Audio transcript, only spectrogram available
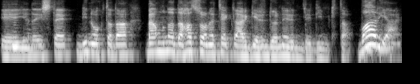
ee, ya da işte bir noktada ben buna daha sonra tekrar geri dönerim dediğim kitap var yani.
